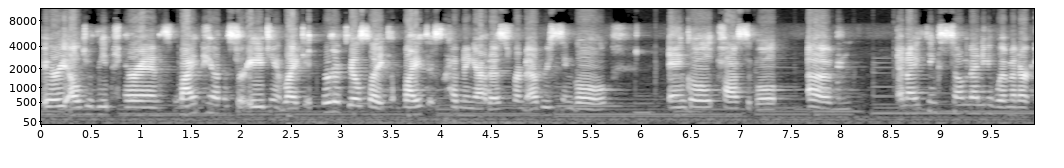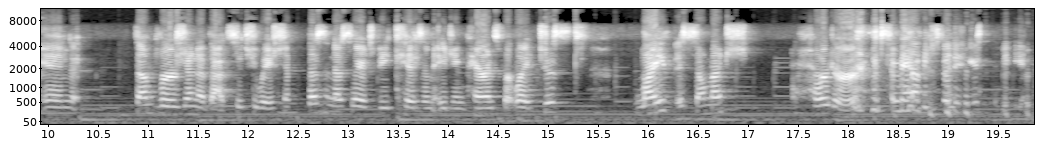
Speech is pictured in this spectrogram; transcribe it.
very elderly parents. My parents are aging. Like it sort of feels like life is coming at us from every single angle possible. Um, and I think so many women are in some version of that situation. It doesn't necessarily have to be kids and aging parents, but like just life is so much harder to manage than it used to be.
